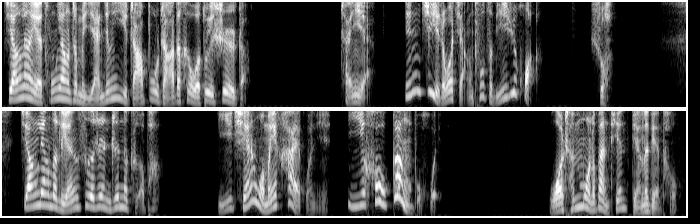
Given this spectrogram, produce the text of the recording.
蒋亮也同样这么眼睛一眨不眨的和我对视着。陈爷，您记着我蒋秃子的一句话，说。蒋亮的脸色认真的可怕。以前我没害过您，以后更不会。我沉默了半天，点了点头。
